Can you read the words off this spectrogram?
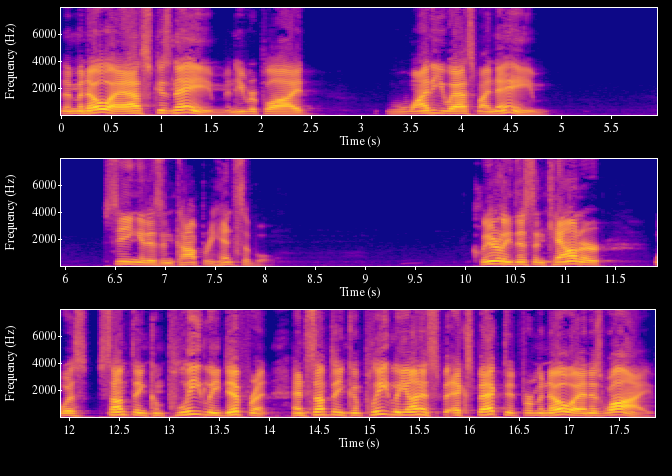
Then Manoah asked his name, and he replied, Why do you ask my name? Seeing it as incomprehensible. Clearly, this encounter was something completely different and something completely unexpected for Manoah and his wife.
